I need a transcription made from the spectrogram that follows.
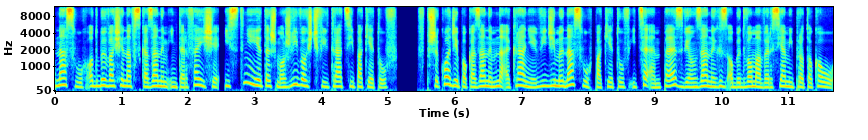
Nasłuch odbywa się na wskazanym interfejsie, istnieje też możliwość filtracji pakietów. W przykładzie pokazanym na ekranie widzimy nasłuch pakietów ICMP związanych z obydwoma wersjami protokołu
